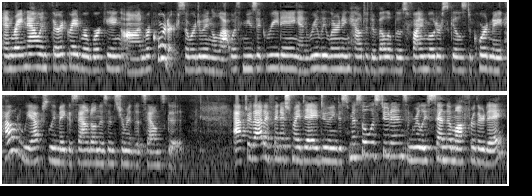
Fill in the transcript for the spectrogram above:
And right now in third grade, we're working on recorder. So we're doing a lot with music reading and really learning how to develop those fine motor skills to coordinate how do we actually make a sound on this instrument that sounds good. After that, I finish my day doing dismissal with students and really send them off for their day.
